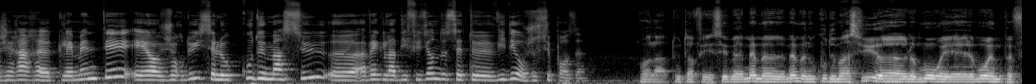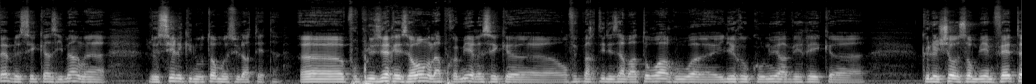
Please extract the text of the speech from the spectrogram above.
Gérard Clemente et aujourd'hui c'est le coup de massue euh, avec la diffusion de cette vidéo, je suppose. Voilà, tout à fait. C'est même, même le coup de massue, euh, le, mot est, le mot un peu faible, c'est quasiment euh, le ciel qui nous tombe sur la tête. pour plusieurs raisons. La première, c'est qu'on fait partie des abattoirs où il est reconnu, avéré que, que les choses sont bien faites,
